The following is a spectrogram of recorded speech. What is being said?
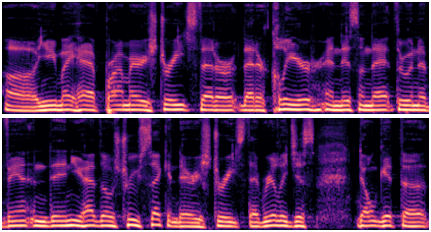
uh, you may have primary streets that are that are clear and this and that through an event, and then you have those true secondary streets that really just don't get the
